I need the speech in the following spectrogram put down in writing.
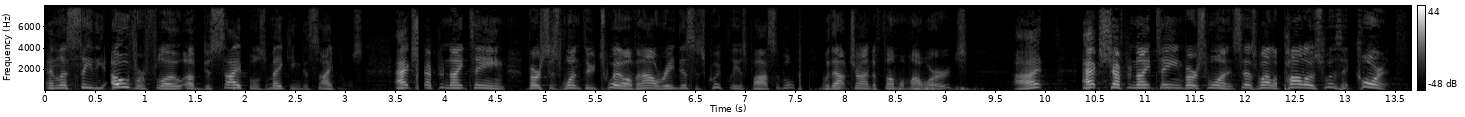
and let's see the overflow of disciples making disciples. Acts chapter 19, verses 1 through 12, and I'll read this as quickly as possible without trying to fumble my words. All right? Acts chapter 19, verse 1, it says, While Apollos was at Corinth,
